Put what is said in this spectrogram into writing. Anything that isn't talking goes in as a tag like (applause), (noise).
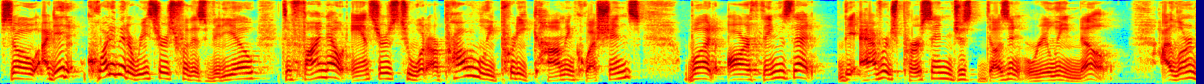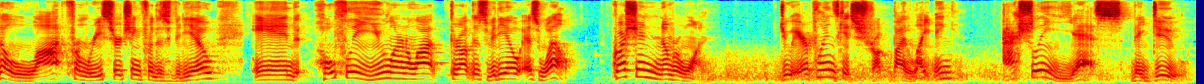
So I did quite a bit of research for this video to find out answers to what are probably pretty common questions, but are things that the average person just doesn't really know. I learned a lot from researching for this video, and hopefully you learn a lot throughout this video as well. Question number one, do airplanes get struck by lightning? Actually, yes, they do.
